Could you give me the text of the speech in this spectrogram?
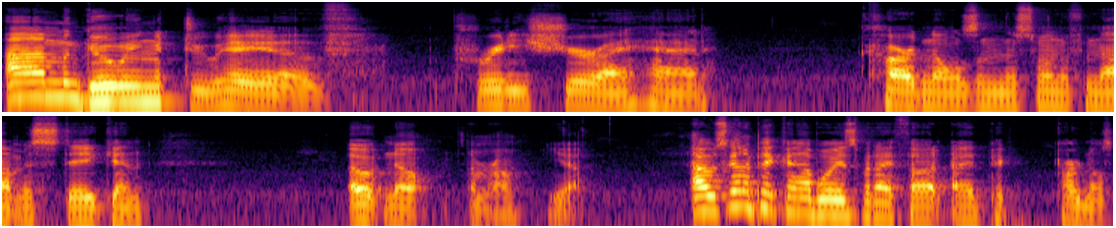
I'm going to have. Pretty sure I had Cardinals in this one, if I'm not mistaken. Oh, no, I'm wrong. Yeah. I was going to pick Cowboys, but I thought I'd pick Cardinals.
